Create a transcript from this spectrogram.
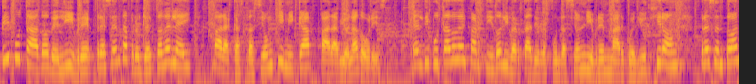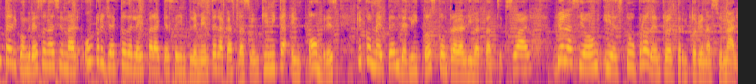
Diputado de Libre presenta proyecto de ley para castración química para violadores. El diputado del Partido Libertad y Refundación Libre, Marco Eliud Girón, presentó ante el Congreso Nacional un proyecto de ley para que se implemente la castración química en hombres que cometen delitos contra la libertad sexual, violación y estupro dentro del territorio nacional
